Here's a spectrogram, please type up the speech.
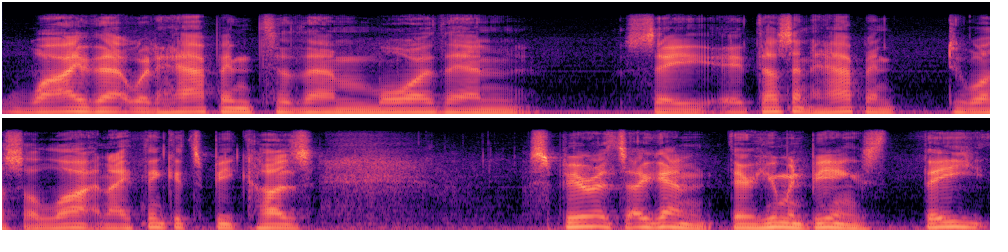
why that would happen to them more than, say, it doesn't happen to us a lot. And I think it's because spirits, again, they're human beings. They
